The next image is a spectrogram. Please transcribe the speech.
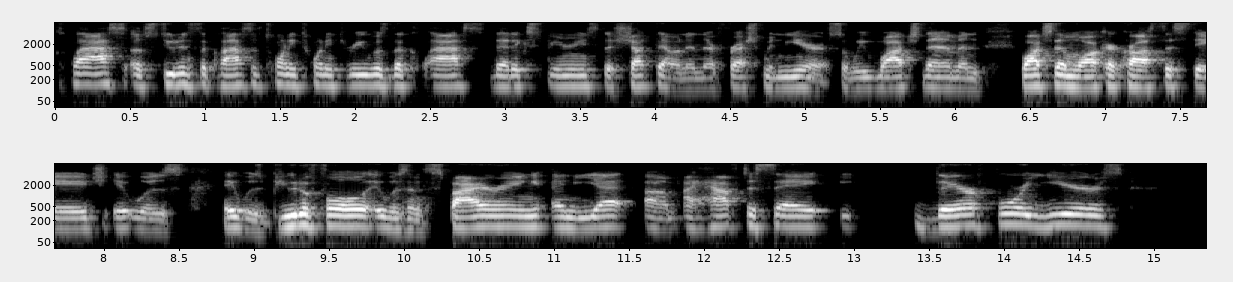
class of students, the class of 2023, was the class that experienced the shutdown in their freshman year. So we watched them and watched them walk across the stage. It was it was beautiful. It was inspiring, and yet um, I have to say, their four years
